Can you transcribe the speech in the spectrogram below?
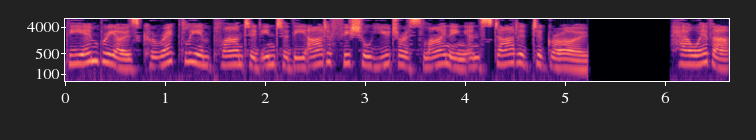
The embryos correctly implanted into the artificial uterus lining and started to grow. However,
